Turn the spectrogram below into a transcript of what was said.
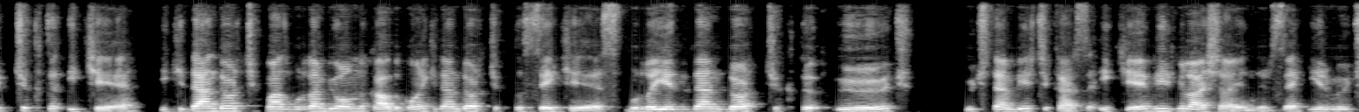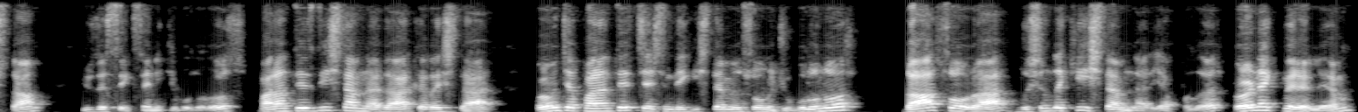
3 çıktı 2. 2'den 4 çıkmaz. Buradan bir onluk aldık. 12'den 4 çıktı 8. Burada 7'den 4 çıktı 3. 3'ten 1 çıkarsa 2. Virgül aşağı indirsek 23 tam %82 buluruz. Parantezli işlemlerde arkadaşlar önce parantez içerisindeki işlemin sonucu bulunur. Daha sonra dışındaki işlemler yapılır. Örnek verelim.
